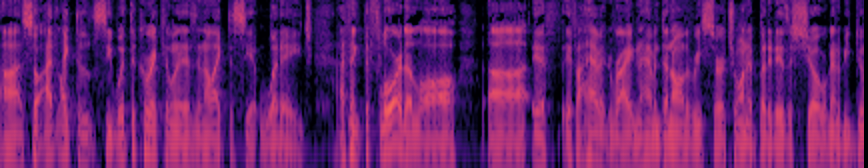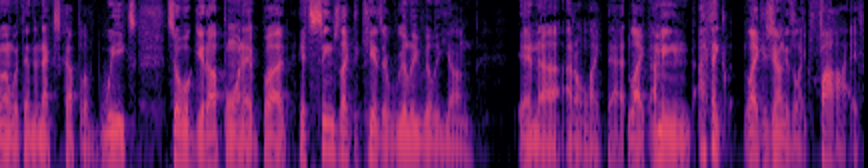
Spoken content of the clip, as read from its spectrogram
Uh, so I'd like to see what the curriculum is, and I like to see at what age. I think the Florida law, uh, if if I have it right, and I haven't done all the research on it, but it is a show we're going to be doing within the next couple of weeks, so we'll get up on it. But it seems like the kids are really, really young, and uh, I don't like that. Like, I mean, I think like as young as like five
